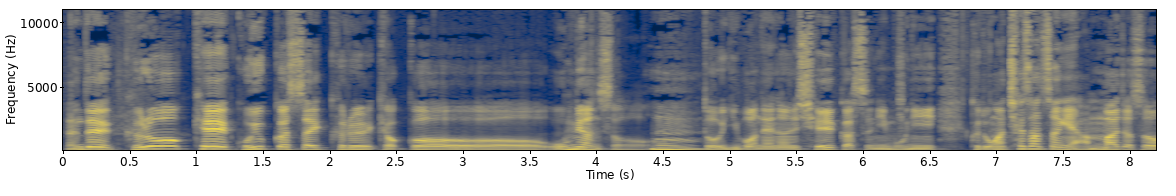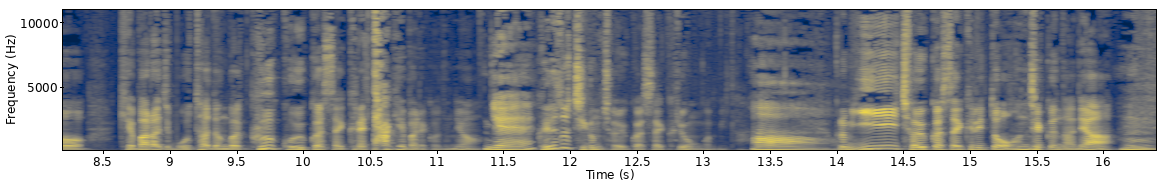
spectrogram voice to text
근데 그렇게 고유가 사이클을 겪어 오면서 음. 또 이번에는 셰일가스니 뭐니 그동안 채산성이 안 맞아서 개발하지 못하던 걸 그 고유가 사이클에 다 개발했거든요. 예. 그래서 지금 저유가 사이클이 온 겁니다. 아. 그럼 이 저유가 사이클이 또 언제 끝나냐? 음.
